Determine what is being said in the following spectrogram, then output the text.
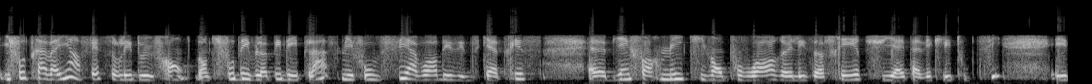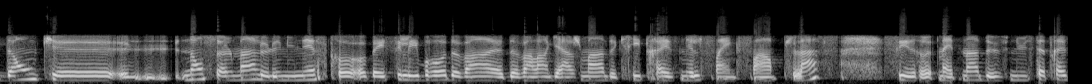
il faut travailler en fait sur les deux fronts. Donc, il faut développer des places, mais il faut aussi avoir des éducatrices euh, bien formées qui vont pouvoir euh, les offrir puis être avec les tout petits. Et donc, euh, non seulement le, le ministre a, a baissé les bras devant euh, devant l'engagement de créer 13 500 places, c'est maintenant devenu, c'était 13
